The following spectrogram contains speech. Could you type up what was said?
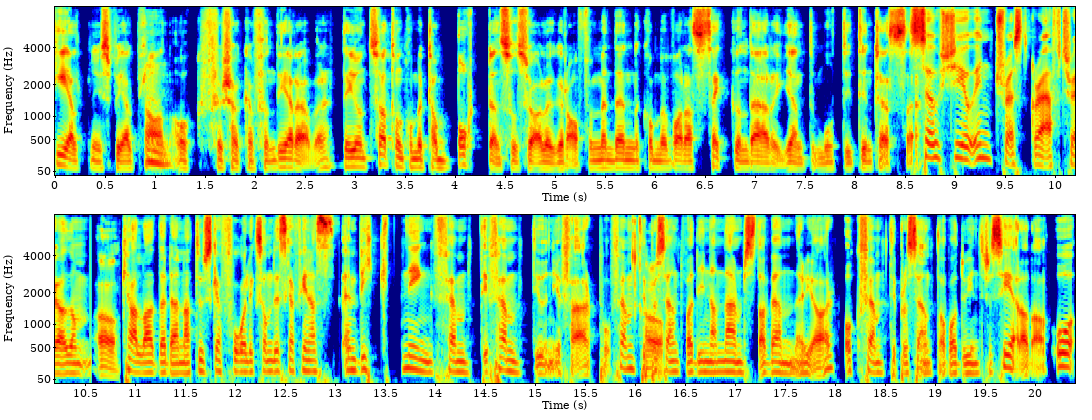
helt ny spelplan mm. och försöka fundera över. Det är ju inte så att de kommer ta bort den sociala grafen, men den kommer vara sekundär gentemot ditt intresse. Socio interest graph tror jag de ja. kallade den, att du ska få, liksom, det ska finnas en viktning 50-50 ungefär på 50 procent ja. vad dina närmsta vänner gör och 50 procent av vad du är intresserad intresserad av. Och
